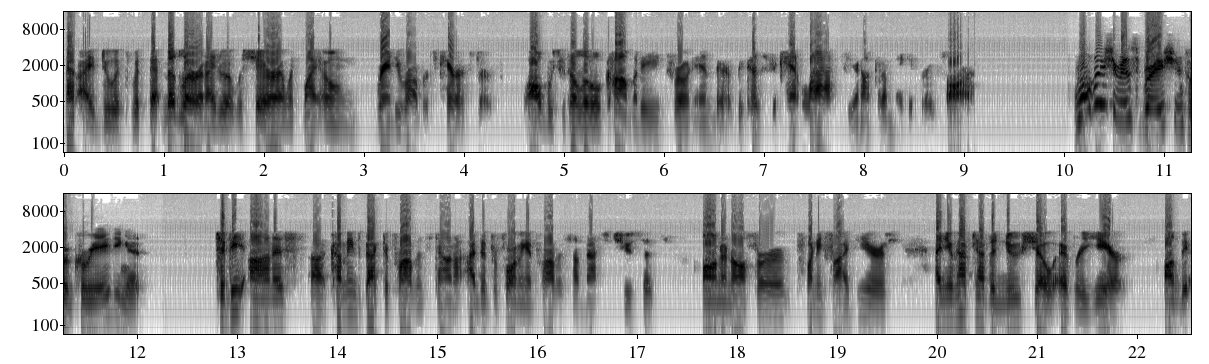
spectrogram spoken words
And I do it with Bette Midler and I do it with Cher and with my own Randy Roberts character. Always with a little comedy thrown in there because if you can't laugh, you're not going to make it very far. What was your inspiration for creating it? To be honest, uh, coming back to Provincetown, I've been performing in Provincetown, Massachusetts on and off for 25 years, and you have to have a new show every year. On the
